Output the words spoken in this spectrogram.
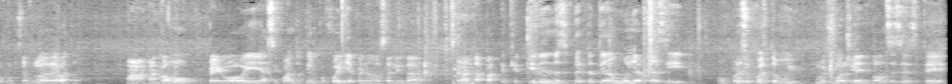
como por ejemplo la de Avatar. Ajá. Cómo pegó y hace cuánto tiempo fue y apenas va a salir la segunda parte, que tienen unas expectativas muy altas y un presupuesto muy, muy fuerte, entonces este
